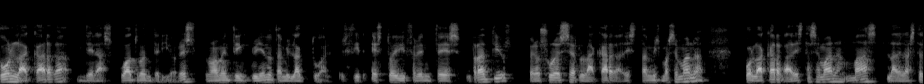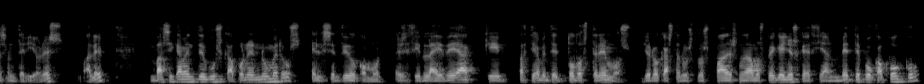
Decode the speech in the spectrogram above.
con la carga de las cuatro anteriores, normalmente incluyendo también la actual. Es decir, esto hay diferentes ratios, pero suele ser la carga de esta misma semana con la carga de esta semana más la de las tres anteriores, ¿vale? Básicamente busca poner números el sentido común, es decir, la idea que prácticamente todos tenemos, yo creo que hasta nuestros padres cuando éramos pequeños que decían vete poco a poco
